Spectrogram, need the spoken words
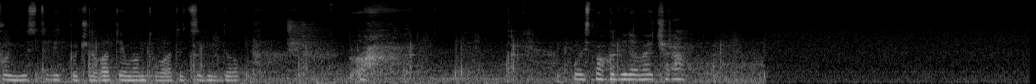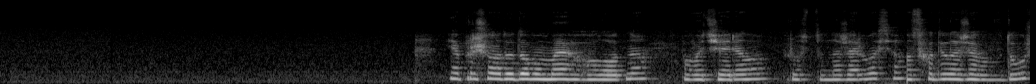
поїсти, відпочивати і монтувати це відео. Восьма година вечора. Я прийшла додому мега голодна, повечеряла, просто нажерлася. Сходила вже в душ,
